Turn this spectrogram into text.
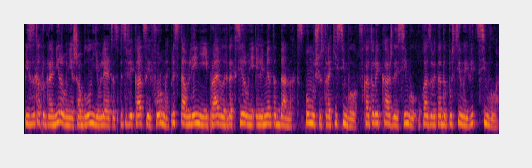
В языках программирования шаблон является спецификацией формы, представления и правил редактирования элемента данных с помощью строки символов, в которой каждый символ указывает на допустимый вид символа.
